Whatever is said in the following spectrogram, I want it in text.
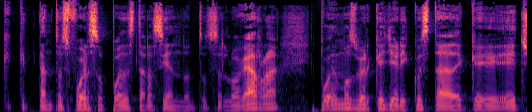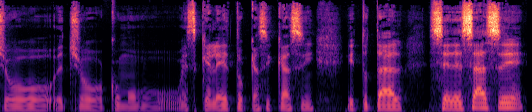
qué tanto esfuerzo puede estar haciendo. Entonces lo agarra y podemos ver que Jericho está de que hecho, hecho como esqueleto casi casi. Y total, se deshace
